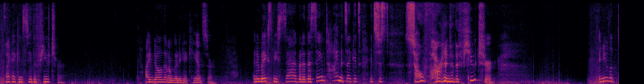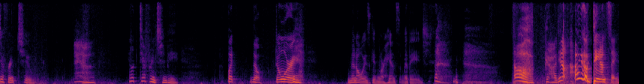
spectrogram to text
It's like I can see the future. I know that I'm going to get cancer. And it makes me sad, but at the same time, it's like it's, it's just so far into the future. And you look different too. Yeah, you look different to me. But no, don't worry. Men always get more handsome with age. oh, God, you know, I'm gonna go dancing.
